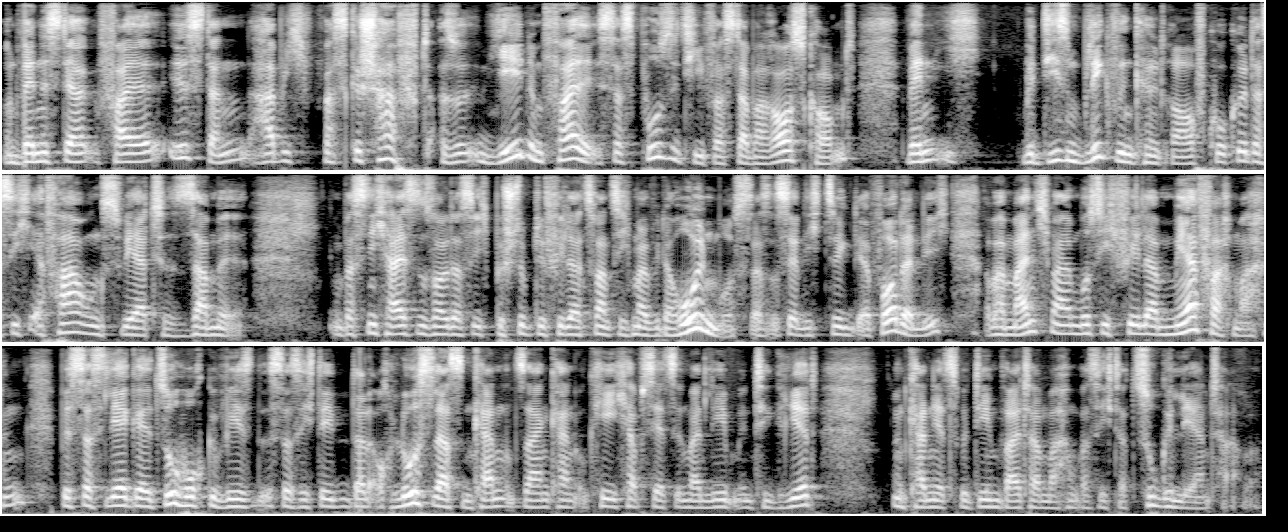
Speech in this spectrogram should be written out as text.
Und wenn es der Fall ist, dann habe ich was geschafft. Also in jedem Fall ist das positiv, was dabei rauskommt, wenn ich mit diesem Blickwinkel drauf gucke, dass ich Erfahrungswerte sammle. Was nicht heißen soll, dass ich bestimmte Fehler 20 Mal wiederholen muss. Das ist ja nicht zwingend erforderlich. Aber manchmal muss ich Fehler mehrfach machen, bis das Lehrgeld so hoch gewesen ist, dass ich den dann auch loslassen kann und sagen kann, okay, ich habe es jetzt in mein Leben integriert und kann jetzt mit dem weitermachen, was ich dazugelernt habe.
